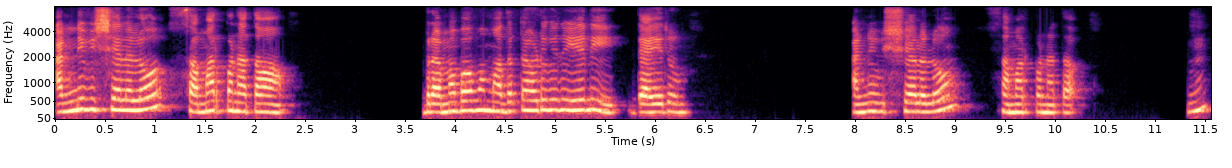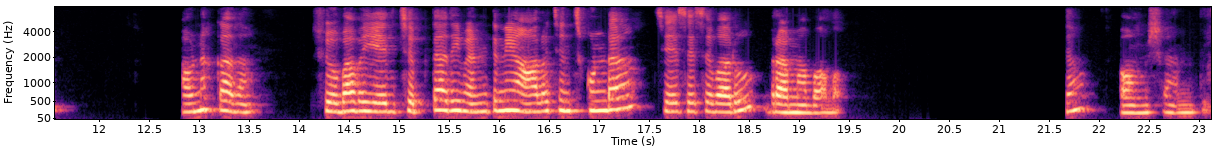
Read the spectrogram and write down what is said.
అన్ని విషయాలలో సమర్పణత. బ్రహ్మబాబు మొదట అడుగు ఏది? ధైర్యం. అన్ని విషయాలలో సమర్పణత. అవునా కాదా? శివబాబా ఏది చెప్తే అది వెంటనే ఆలోచించకుండా చేసేసేవారు బ్రహ్మబాబా ఓం శాంతి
